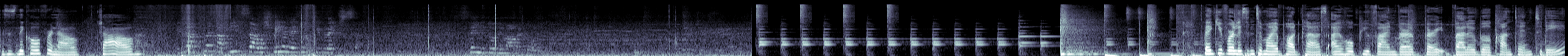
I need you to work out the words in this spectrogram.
This is Nicole for now. Ciao. Thank you for listening to my podcast. I hope you find very, very valuable content today.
